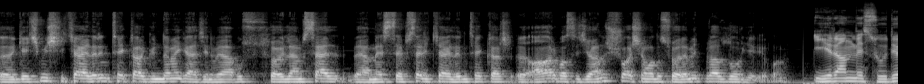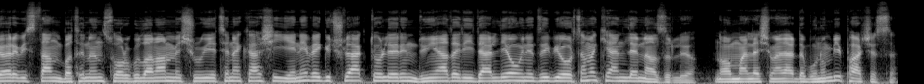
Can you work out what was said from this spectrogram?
e, geçmiş hikayelerin tekrar gündeme geleceğini veya bu söylemsel veya mezhepsel hikayelerin tekrar e, ağır basacağını şu aşamada söylemek biraz zor geliyor bana. İran ve Suudi Arabistan Batı'nın sorgulanan meşruiyetine karşı yeni ve güçlü aktörlerin dünyada liderliğe oynadığı bir ortama kendilerini hazırlıyor. Normalleşmeler de bunun bir parçası.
